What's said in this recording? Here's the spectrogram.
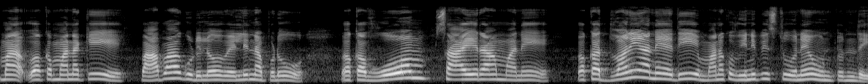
మ ఒక మనకి బాబా గుడిలో వెళ్ళినప్పుడు ఒక ఓం సాయిరామ్ అనే ఒక ధ్వని అనేది మనకు వినిపిస్తూనే ఉంటుంది.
